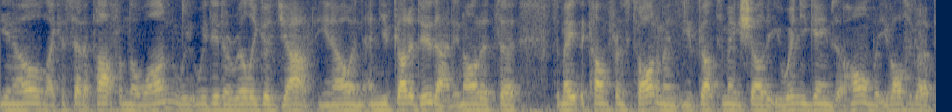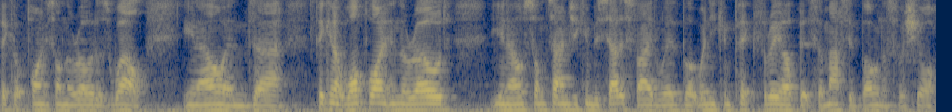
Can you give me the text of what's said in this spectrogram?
you know like i said apart from the one we, we did a really good job you know and, and you've got to do that in order to to make the conference tournament. You've got to make sure that you win your games at home but you've also got to pick up points on the road as well you know and uh, picking up one point in the road you know sometimes you can be satisfied with but when you can pick three up it's a massive bonus for sure.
